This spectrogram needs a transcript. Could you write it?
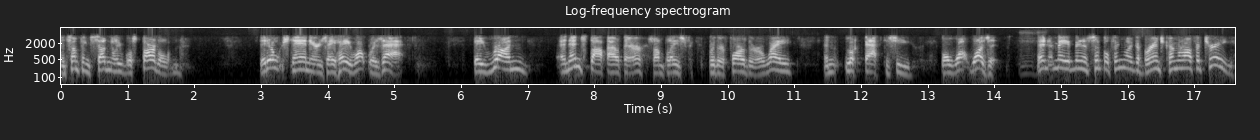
and something suddenly will startle them. They don't stand there and say, "Hey, what was that?" They run and then stop out there someplace where they're farther away and look back to see, well, what was it? And it may have been a simple thing like a branch coming off a tree.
